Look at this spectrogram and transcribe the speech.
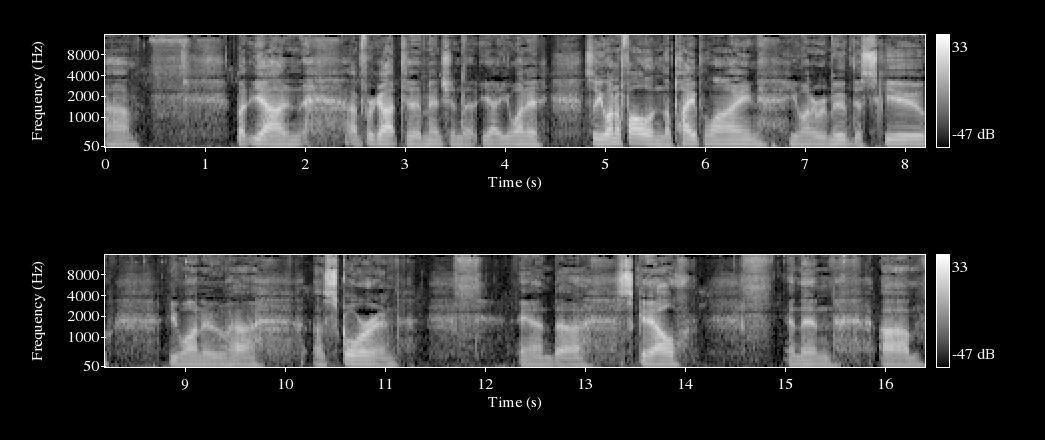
Um, but yeah, and I forgot to mention that. Yeah, you want to, so you want to follow in the pipeline. You want to remove the skew. You want to uh, uh, score and and uh, scale, and then um,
